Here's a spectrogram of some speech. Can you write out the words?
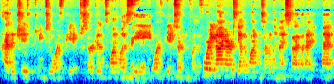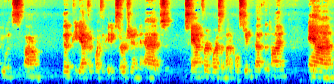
had to choose between two orthopedic surgeons. One was the orthopedic surgeon for the 49ers. The other one was a really nice guy that I met who was um, the pediatric orthopedic surgeon at Stanford, where I was a medical student at the time and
